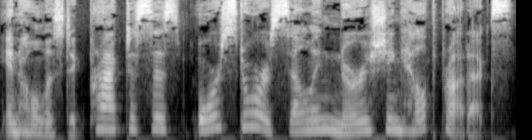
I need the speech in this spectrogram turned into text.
in holistic practices or stores selling nourishing health products.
